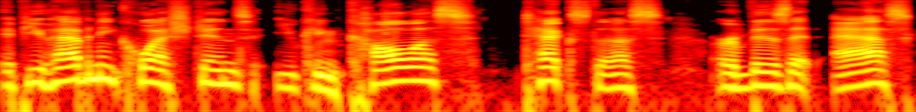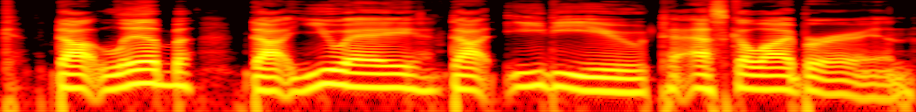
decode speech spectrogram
If you have any questions, you can call us, text us, or visit ask.lib.ua.edu to ask a librarian.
